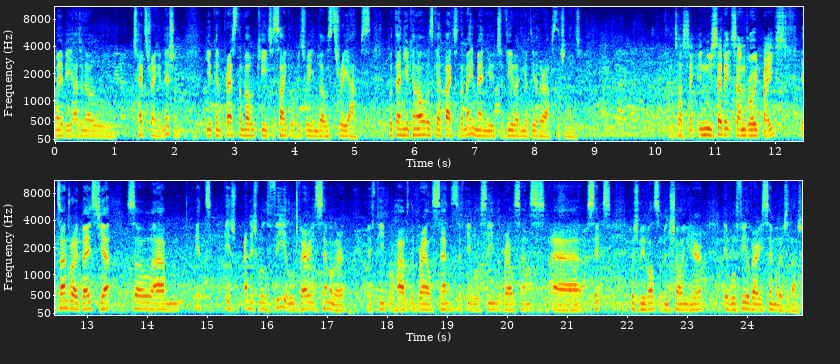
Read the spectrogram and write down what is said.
maybe, I don't know, text recognition, you can press the mode key to cycle between those three apps. But then you can always get back to the main menu to view any of the other apps that you need. Fantastic. And you said it's Android based. It's Android based, yeah. So um, it's it, and it will feel very similar if people have the Braille Sense. If people have seen the Braille Sense uh, six, which we've also been showing here, it will feel very similar to that.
